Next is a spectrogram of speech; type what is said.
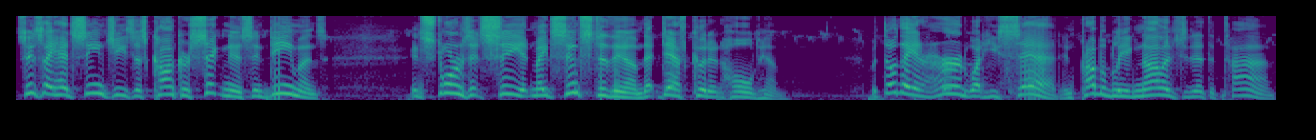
Since they had seen Jesus conquer sickness and demons and storms at sea, it made sense to them that death couldn't hold him. But though they had heard what he said and probably acknowledged it at the time,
